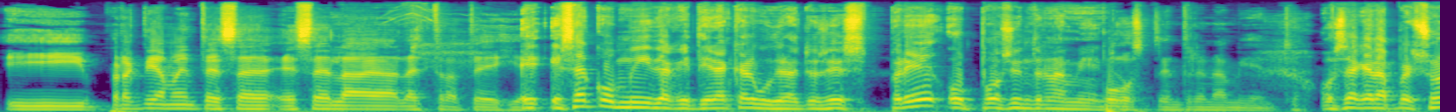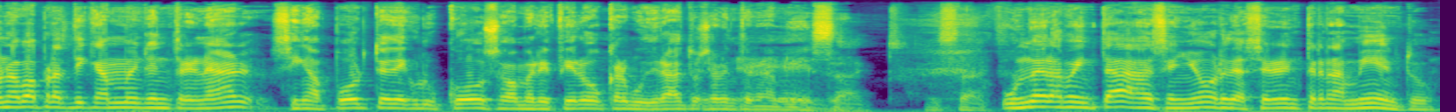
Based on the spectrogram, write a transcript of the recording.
Y prácticamente esa, es la, estrategia. E, esa comida que tiene carbohidratos es pre o post entrenamiento. Post entrenamiento. O sea que la persona va prácticamente a entrenar sin aporte de glucosa o me refiero a carbohidratos al entrenamiento. Exacto, exacto. Una de las ventajas, señor, de hacer entrenamiento,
